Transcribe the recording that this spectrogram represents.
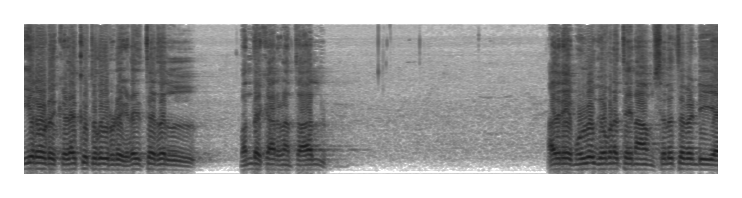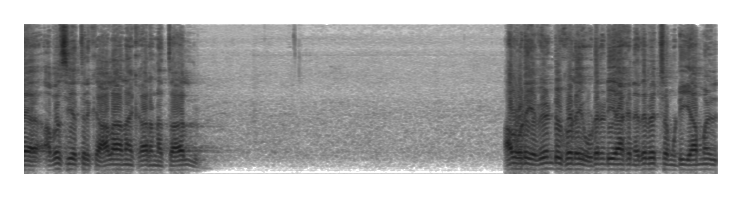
ஈரோடு கிழக்கு தொகுதியினுடைய இடைத்தேர்தல் வந்த காரணத்தால் அதிலே முழு கவனத்தை நாம் செலுத்த வேண்டிய அவசியத்திற்கு ஆளான காரணத்தால் அவருடைய வேண்டுகோளை உடனடியாக நிறைவேற்ற முடியாமல்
